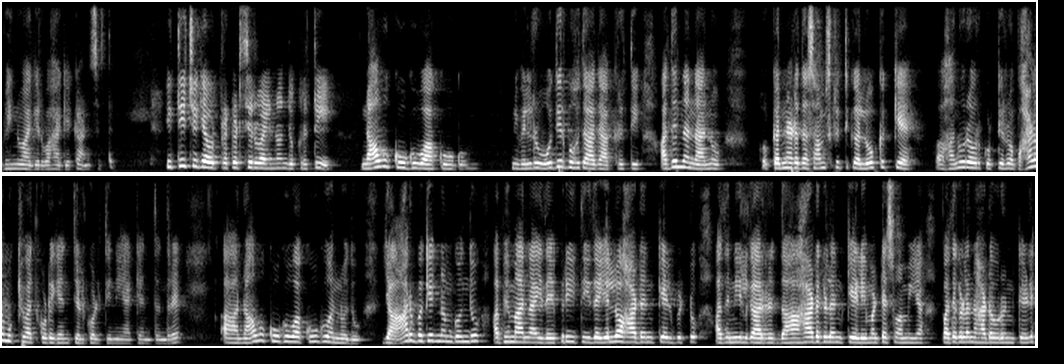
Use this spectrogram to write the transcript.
ಭಿನ್ನವಾಗಿರುವ ಹಾಗೆ ಕಾಣಿಸುತ್ತೆ. ಇತ್ತೀಚೆಗೆ ಅವ್ರು ಪ್ರಕಟಿಸಿರುವ ಇನ್ನೊಂದು ಕೃತಿ, ನಾವು ಕೂಗುವ ಕೂಗು. ನೀವೆಲ್ಲರೂ ಓದಿರಬಹುದಾದ ಆ ಕೃತಿ. ಅದನ್ನು ನಾನು ಕನ್ನಡದ ಸಾಂಸ್ಕೃತಿಕ ಲೋಕಕ್ಕೆ ಹನೂರವ್ರು ಕೊಟ್ಟಿರೋ ಬಹಳ ಮುಖ್ಯವಾದ ಕೊಡುಗೆ ಅಂತ ತಿಳ್ಕೊಳ್ತೀನಿ. ಯಾಕೆ ಅಂತಂದರೆ ನಾವು ಕೂಗುವ ಕೂಗು ಅನ್ನೋದು ಯಾರ ಬಗೆಗೆ ನಮಗೊಂದು ಅಭಿಮಾನ ಇದೆ, ಪ್ರೀತಿ ಇದೆ, ಎಲ್ಲೋ ಹಾಡನ್ನು ಕೇಳಿಬಿಟ್ಟು ಅದು ನೀಲ್ಗಾರದ ಆ ಹಾಡುಗಳನ್ನು ಕೇಳಿ ಮಂಟೆಸ್ವಾಮಿಯ ಪದಗಳನ್ನು ಹಾಡೋರನ್ನು ಕೇಳಿ,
